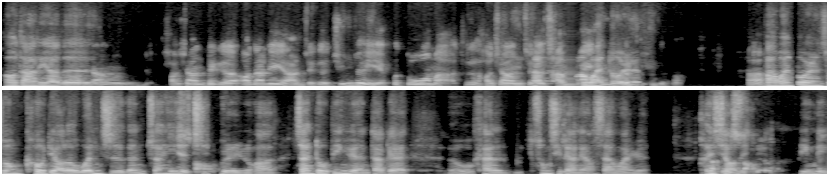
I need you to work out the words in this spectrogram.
澳大利亚的好像这个澳大利亚这个军队也不多嘛，这个好像这个八万多人啊，八万多人中扣掉了文职跟专业技术人员的话，战斗兵员大概呃，我看充其量两三万人，很小的一个兵力，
